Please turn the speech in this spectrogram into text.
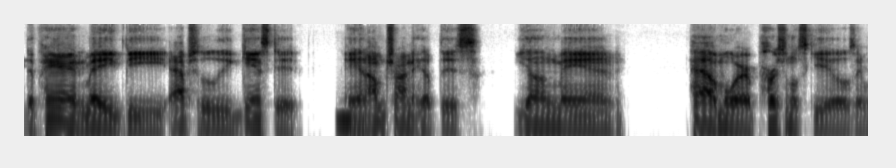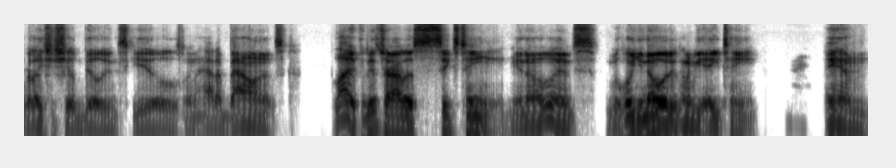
the parent may be absolutely against it. And i'm trying to help this young man have more personal skills and relationship building skills and how to balance life. This child is 16, you know, and it's, before you know it, it's going to be 18. And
